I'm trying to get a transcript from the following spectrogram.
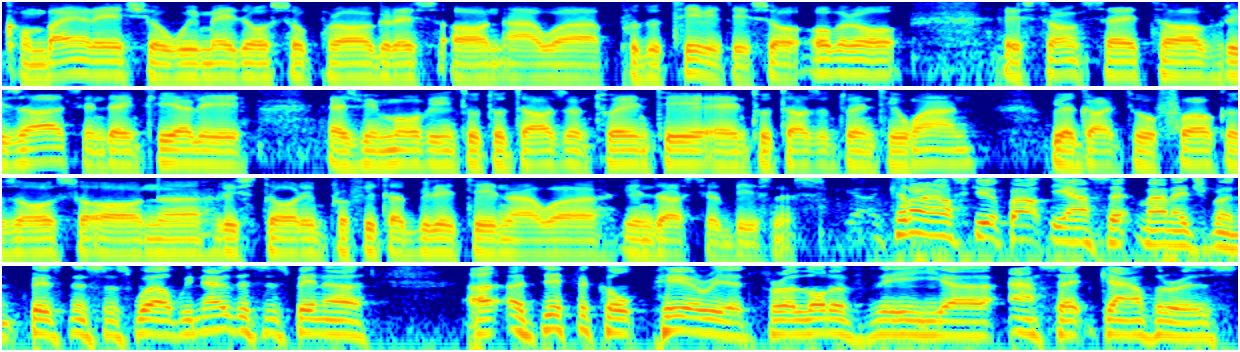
combined ratio. We made also progress on our productivity. So overall, a strong set of results. And then clearly, as we move into 2020 and 2021, we are going to focus also on uh, restoring profitability in our industrial business. Can I ask you about the asset management business as well? We know this has been a, difficult period for a lot of the uh, asset gatherers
